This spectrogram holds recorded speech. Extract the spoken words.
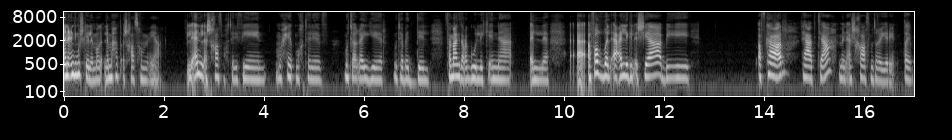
أنا عندي مشكلة لما لما أحط أشخاص هم معيار. لأن الأشخاص مختلفين محيط مختلف متغير متبدل. فما أقدر أقول لك إن أفضل أعلق الأشياء بأفكار ثابتة من أشخاص متغيرين. طيب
